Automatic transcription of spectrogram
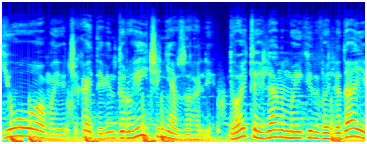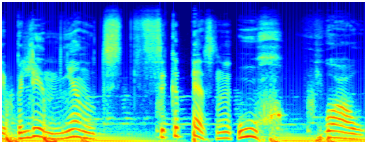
йо-моє, чекайте, він дорогий чи ні взагалі? Давайте глянемо, як він виглядає. Блін, ні, ну це, капець. Ну ух, вау.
